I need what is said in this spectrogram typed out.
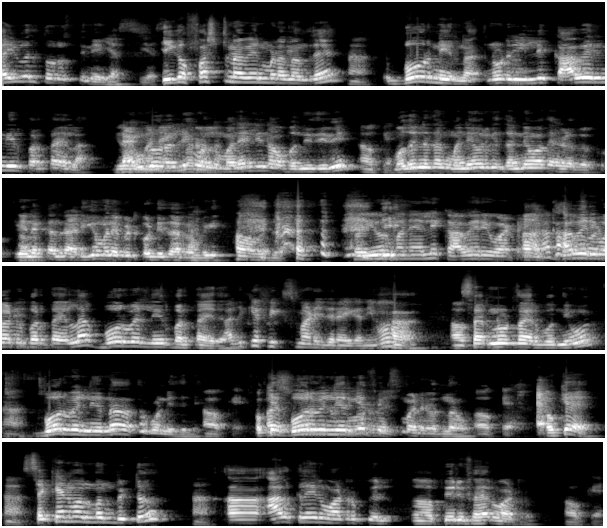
ಲೈವ್ ಅಲ್ಲಿ ತೋರಿಸ್ತೀನಿ ಈಗ. ಫಸ್ಟ್ ನಾವೇನ್ ಮಾಡೋಣ ಅಂದ್ರೆ. ಬೋರ್ ನೀರ್ನ ನೋಡ್ರಿ ಇಲ್ಲಿ ಕಾವೇರಿ ನೀರ್ ಬರ್ತಾ ಇಲ್ಲ. ಬೆಂಗಳೂರಲ್ಲಿ ಬ್ಯಾಂಗ್ಳೂರಲ್ಲಿ ಒಂದು ಮನೆಯಲ್ಲಿ ನಾವು ಬಂದಿದೀವಿ ಮೊದಲನೇದಾಗ ಮನೆಯವರಿಗೆ ಧನ್ಯವಾದ ಹೇಳ್ಬೇಕು. ಏನಕ್ಕಂದ್ರೆ ಅಡಿಗೆ ಮನೆ ಬಿಟ್ಕೊಟ್ಟಿದ್ದಾರೆ ನಮಗೆ. ಇವ್ರ ಮನೆಯಲ್ಲಿ ಕಾವೇರಿ ವಾಟರ್ ಕಾವೇರಿ ವಾಟರ್ ಬರ್ತಾ ಇಲ್ಲ ಬೋರ್ವೆಲ್ ನೀರ್ ಬರ್ತಾ ಇದೆ. ಅದಕ್ಕೆ ಫಿಕ್ಸ್ ಮಾಡಿದ್ರೆ ಈಗ ನೀವು? ಸರ್ ನೋಡ್ತಾ ಇರ್ಬೋದು ನೀವು. ಬೋರ್ವೆಲ್ ನೀರ್ನ ತಗೊಂಡಿದ್ದೀನಿ. ಓಕೆ ಬೋರ್ವೆಲ್ ನೀರ್ಗೆ ಫಿಕ್ಸ್ ಮಾಡಿರೋದು ನಾವು. ಓಕೆ ಓಕೆ ಸೆಕೆಂಡ್ ಒನ್ ಬಂದ್ಬಿಟ್ಟು. Alkaline water purifier water okay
